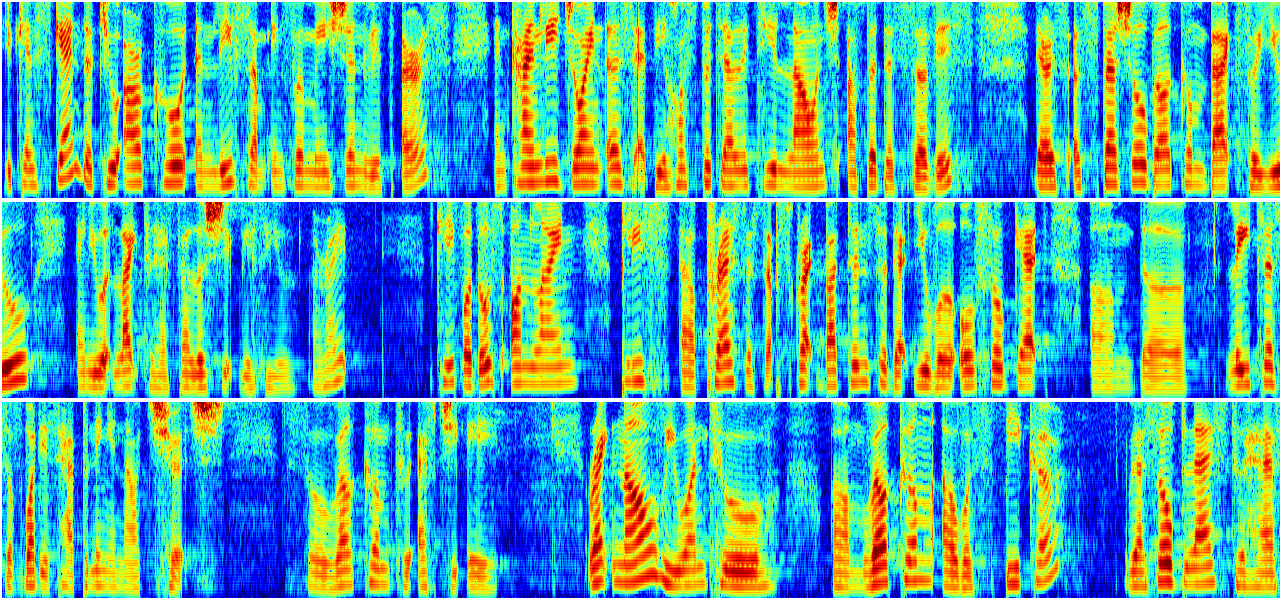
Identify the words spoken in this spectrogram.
You can scan the QR code and leave some information with us. And kindly join us at the hospitality lounge after the service. There's a special welcome back for you, and we would like to have fellowship with you. All right? Okay, for those online, please uh, press the subscribe button so that you will also get um, the latest of what is happening in our church. So, welcome to FGA. Right now, we want to um, welcome our speaker. We are so blessed to have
